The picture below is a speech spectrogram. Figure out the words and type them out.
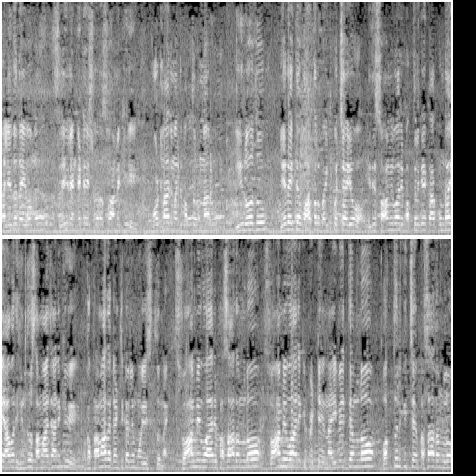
కలియుగ దైవము శ్రీ వెంకటేశ్వర స్వామికి కోట్లాది మంది భక్తులు ఈరోజు ఏదైతే వార్తలు బయటకు వచ్చాయో ఇది స్వామివారి భక్తులకే కాకుండా యావది హిందూ సమాజానికి ఒక ప్రమాద గంటికల్ని మోయిస్తున్నాయి. స్వామివారి ప్రసాదంలో స్వామివారికి పెట్టే నైవేద్యంలో భక్తులకి ఇచ్చే ప్రసాదంలో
